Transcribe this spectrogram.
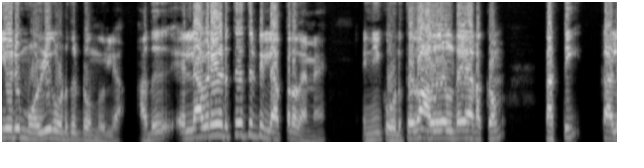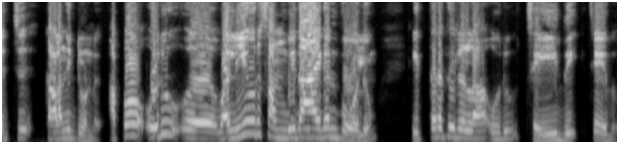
ഈ ഒരു മൊഴി കൊടുത്തിട്ടൊന്നുമില്ല. അത് എല്ലാവരെയും എടുത്തെത്തിട്ടില്ല അത്ര തന്നെ. ഇനി കൊടുത്തത് ആളുകളുടെ അടക്കം തട്ടി കളിച്ച് കളഞ്ഞിട്ടുണ്ട്. അപ്പോ ഒരു വലിയൊരു സംവിധായകൻ പോലും ഇത്തരത്തിലുള്ള ഒരു ചെയ്തി ചെയ്തു.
